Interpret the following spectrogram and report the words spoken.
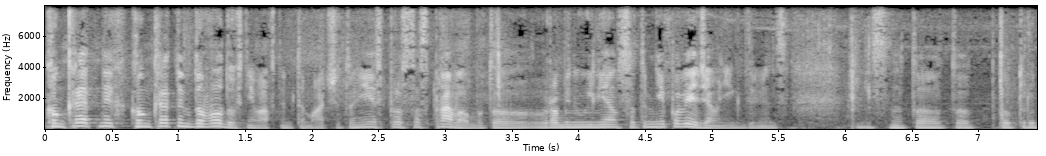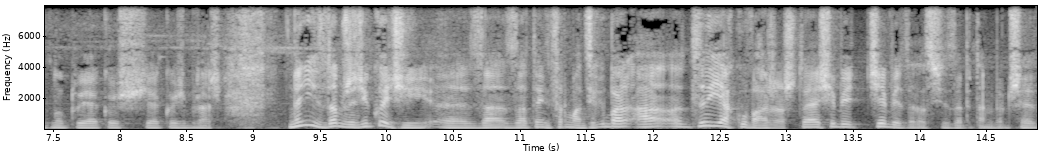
konkretnych, konkretnych dowodów nie ma w tym temacie. To nie jest prosta sprawa, bo to Robin Williams o tym nie powiedział nigdy, więc, więc no to, to, to trudno tu jakoś, jakoś brać. No nic, dobrze, dziękuję Ci e, za, za te informacje. Chyba, a Ty jak uważasz? To ja siebie, Ciebie teraz się zapytam, Piotrze.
